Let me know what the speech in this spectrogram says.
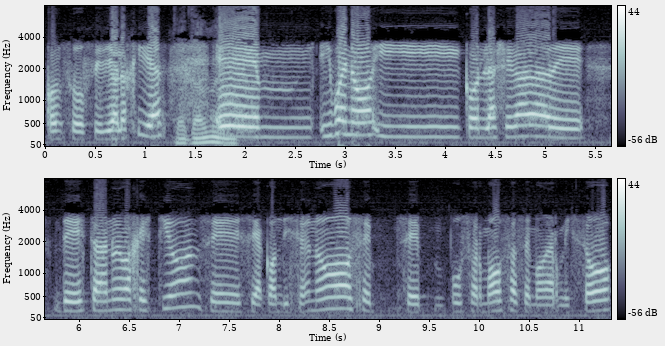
con sus ideologías. Eh, y bueno, y con la llegada de, de esta nueva gestión se, se acondicionó, se, se puso hermosa, se modernizó.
